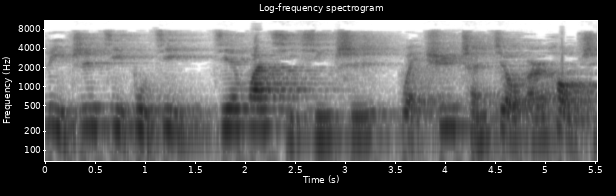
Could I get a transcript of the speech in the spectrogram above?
力之计不计，皆欢喜行持，委屈成就而后止。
